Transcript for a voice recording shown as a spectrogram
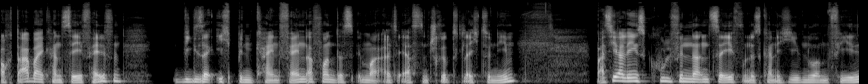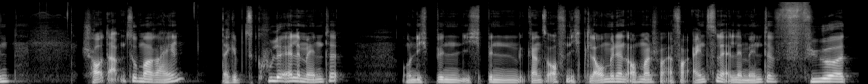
auch dabei kann Safe helfen. wie gesagt, ich bin kein Fan davon, das immer als ersten Schritt gleich zu nehmen. Was ich allerdings cool finde an Safe, und das kann ich jedem nur empfehlen, schaut ab und zu mal rein. Da gibt's coole Elemente. Und ich bin, ich bin ganz offen, ich glaube mir dann auch manchmal einfach einzelne Elemente für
